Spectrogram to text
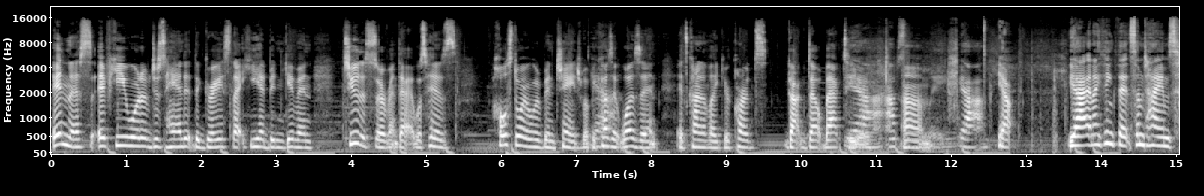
in this, if he would have just handed the grace that he had been given to the servant that was his, whole story would have been changed. But because Yeah. it wasn't, it's kind of like your cards got dealt back to you. yeah, absolutely, yeah. Yeah. Yeah, and I think that sometimes,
